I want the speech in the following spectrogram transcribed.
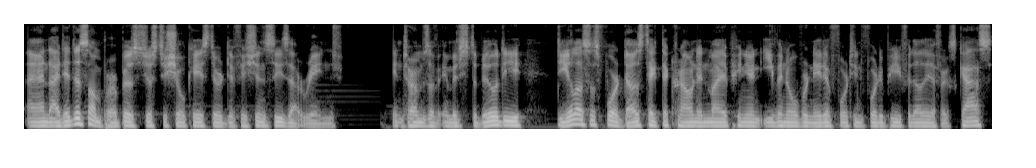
and I did this on purpose just to showcase their deficiencies at range. In terms of image stability, DLSS 4 does take the crown in my opinion, even over native 1440p Fidelity FX CAS.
